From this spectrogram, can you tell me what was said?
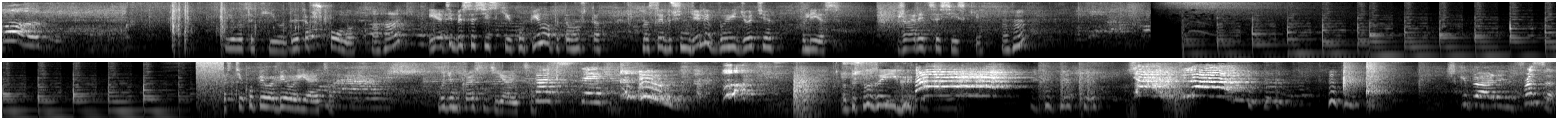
И вот такие вот. Это в школу. Ага. И я тебе сосиски купила, потому что на следующей неделе вы идете в лес жарить сосиски. Угу. Кости купила белые яйца. Будем красить яйца. Это что за игры? Шкипрали Фресса.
